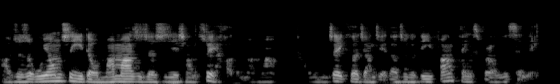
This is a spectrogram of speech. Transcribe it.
啊，就是毋庸置疑的，我妈妈是这世界上最好的妈妈。我们这一课讲解到这个地方，Thanks for listening。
